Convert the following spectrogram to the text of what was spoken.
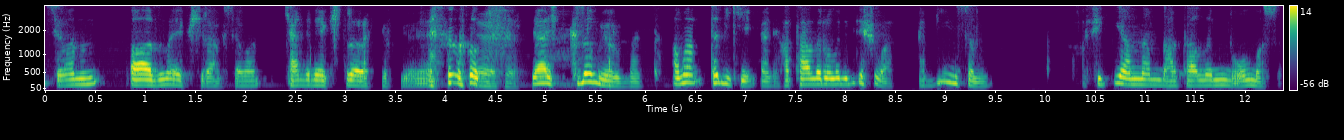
Sevan'ın ağzına yakışır abi. Sevan kendine yakıştırarak yapıyor. Yani. Evet, evet. Ya işte kızamıyorum ben. Ama tabii ki yani hataları olabilir. Bir de şu var. Ya bir insanın fikri anlamda hatalarının olması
